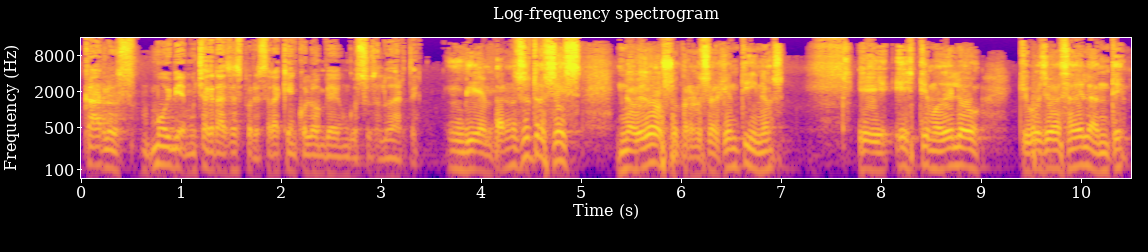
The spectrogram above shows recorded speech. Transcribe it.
Carlos, muy bien, muchas gracias por estar aquí en Colombia, un gusto saludarte. Bien, para nosotros es novedoso, para los argentinos, eh, este modelo que vos llevas adelante,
